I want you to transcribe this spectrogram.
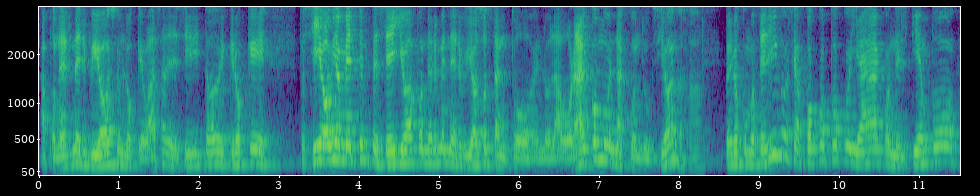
a poner nervioso en lo que vas a decir y todo. Y creo que pues sí, obviamente empecé yo a ponerme nervioso tanto en lo laboral como en la conducción. Ajá. Pero como te digo, o sea, poco a poco ya con el tiempo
